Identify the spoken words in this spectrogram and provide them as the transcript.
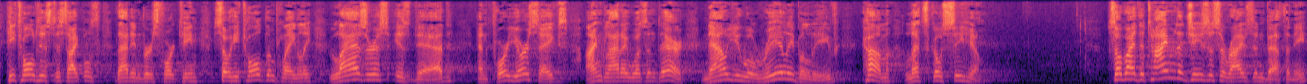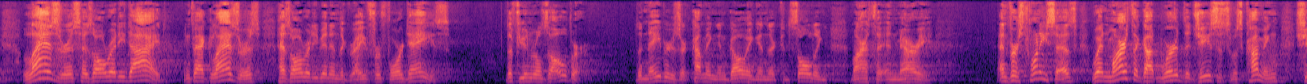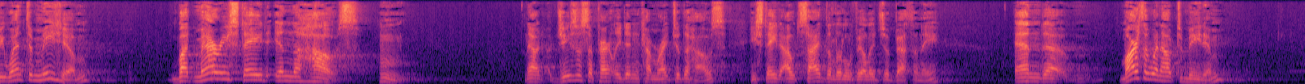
He told his disciples that in verse 14. So he told them plainly, Lazarus is dead, and for your sakes, I'm glad I wasn't there. Now you will really believe. Come, let's go see him. So by the time that Jesus arrives in Bethany, Lazarus has already died. In fact, Lazarus has already been in the grave for four days. The funeral's over. The neighbors are coming and going, and they're consoling Martha and Mary. And verse 20 says, When Martha got word that Jesus was coming, she went to meet him, but Mary stayed in the house. Hmm. Now, Jesus apparently didn't come right to the house. He stayed outside the little village of Bethany. And uh, Martha went out to meet him,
